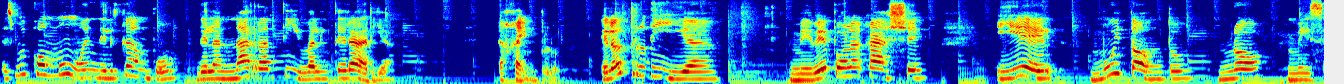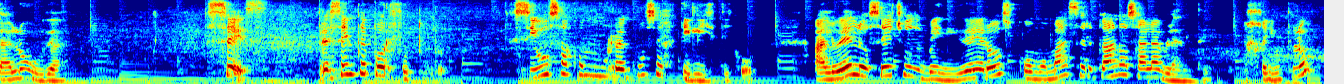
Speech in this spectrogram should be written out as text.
Es muy común en el campo de la narrativa literaria. Ejemplo, el otro día me ve por la calle y él, muy tonto, no me saluda. 6. Presente por futuro. Se usa como un recurso estilístico al ver los hechos venideros como más cercanos al hablante. Ejemplo,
